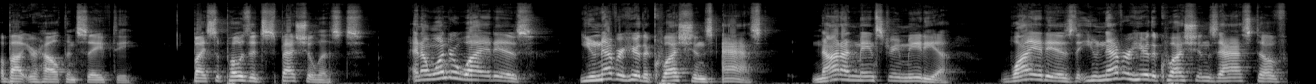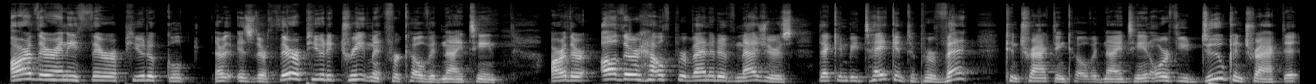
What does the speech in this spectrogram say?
about your health and safety by supposed specialists. And I wonder why it is you never hear the questions asked, not on mainstream media, why it is that you never hear the questions asked of, are there any therapeutical, is there therapeutic treatment for COVID-19? Are there other health preventative measures that can be taken to prevent contracting COVID-19? Or if you do contract it,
